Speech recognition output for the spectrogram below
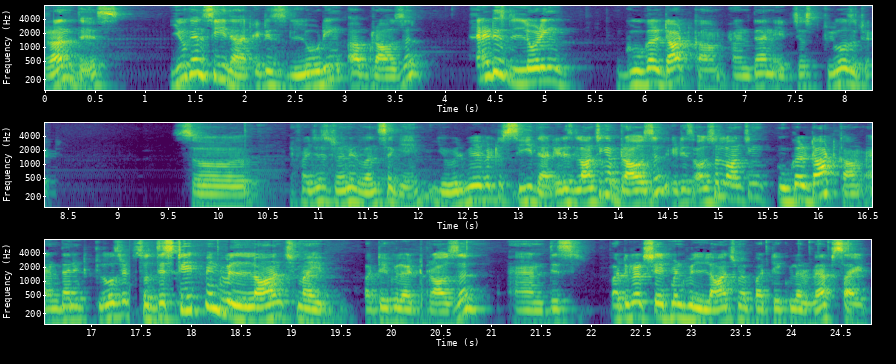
run this you can see that it is loading a browser and it is loading google.com and then it just closed it so if I just run it once again, you will be able to see that it is launching a browser. It is also launching google.com and then it closed it. So this statement will launch my particular browser and this particular statement will launch my particular website,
